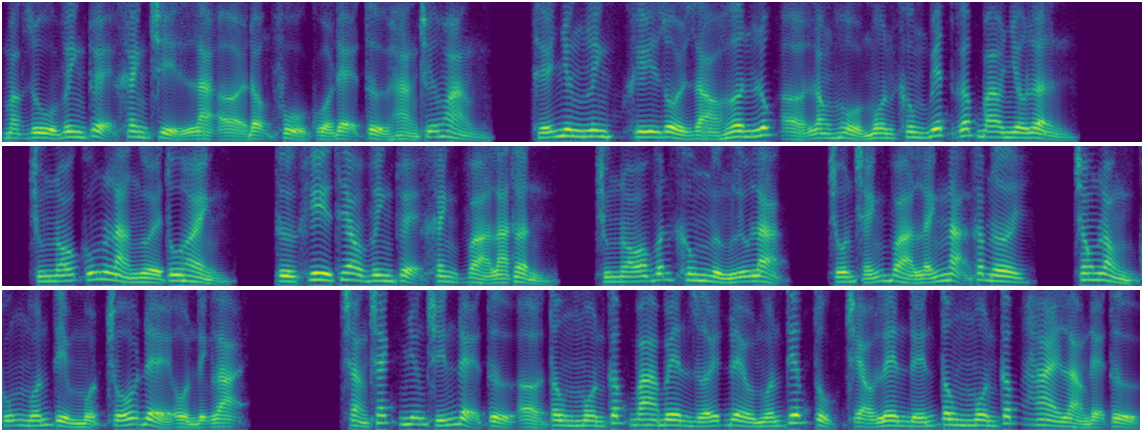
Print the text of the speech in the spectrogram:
mặc dù Vinh Tuệ Khanh chỉ là ở động phủ của đệ tử hàng chữ hoàng, thế nhưng linh khí dồi dào hơn lúc ở Long Hổ Môn không biết gấp bao nhiêu lần. Chúng nó cũng là người tu hành, từ khi theo Vinh Tuệ Khanh và La Thần, chúng nó vẫn không ngừng lưu lạc, trốn tránh và lánh nạn khắp nơi, trong lòng cũng muốn tìm một chỗ để ổn định lại. Chẳng trách những chín đệ tử ở tông môn cấp ba bên dưới đều muốn tiếp tục trèo lên đến tông môn cấp hai làm đệ tử.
